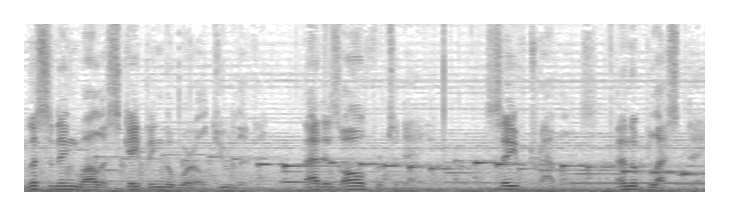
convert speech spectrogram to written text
listening while escaping the world you live in. That is all for today safe travels, and a blessed day.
